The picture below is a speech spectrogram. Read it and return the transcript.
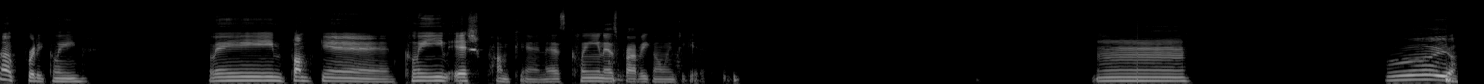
Oh, pretty clean. Clean pumpkin. Clean-ish pumpkin. As clean as probably going to get. Mmm. Oh, yeah.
